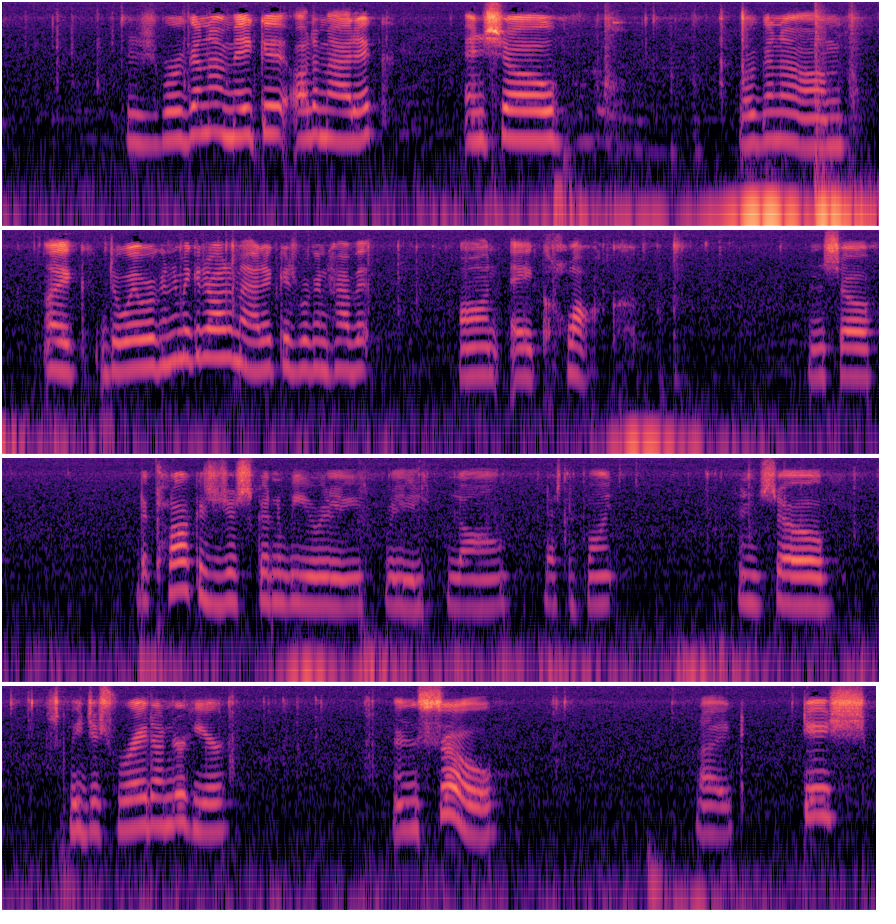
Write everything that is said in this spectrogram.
is we're to make it automatic. And so, we're to, um, like, the way we're to make it automatic is we're to have it on a clock. And so, the clock is just to be really, really long. That's the point. And so, be just right under here. And so, like dish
